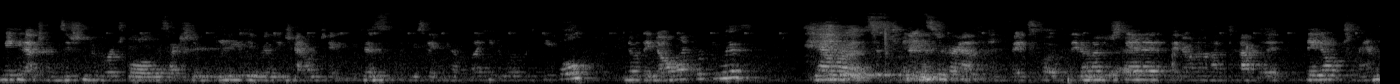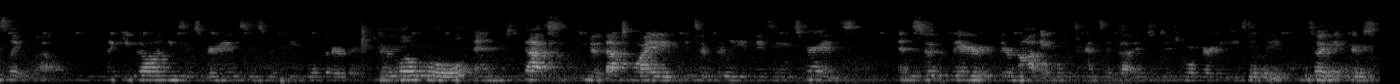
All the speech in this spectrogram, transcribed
making that transition to virtual was actually really, really challenging because, like you say, you know, liking to work with people. You know what they don't like working with? Cameras and Instagram and Facebook. They don't understand it. They don't know how to tackle it. They don't translate well. Like you go on these experiences with people that are they're local, and that's you know that's why it's a really amazing experience. And so they're they're not able to translate that into digital very easily. And so I think there's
